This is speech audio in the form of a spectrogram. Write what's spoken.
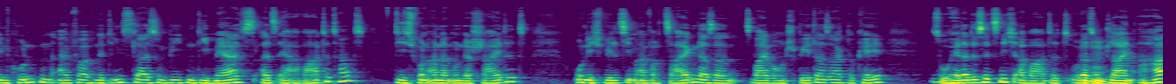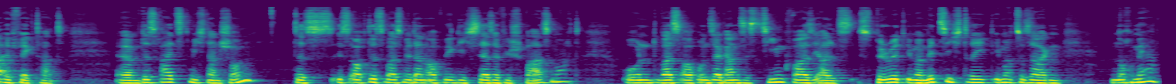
dem Kunden einfach eine Dienstleistung bieten, die mehr ist, als er erwartet hat, die sich von anderen unterscheidet. Und ich will es ihm einfach zeigen, dass er zwei Wochen später sagt, okay, so hätte er das jetzt nicht erwartet oder so einen Mhm. kleinen Aha-Effekt hat. Ähm, das reizt mich dann schon. Das ist auch das, was mir dann auch wirklich sehr, sehr viel Spaß macht und was auch unser ganzes Team quasi als Spirit immer mit sich trägt, immer zu sagen, noch mehr.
